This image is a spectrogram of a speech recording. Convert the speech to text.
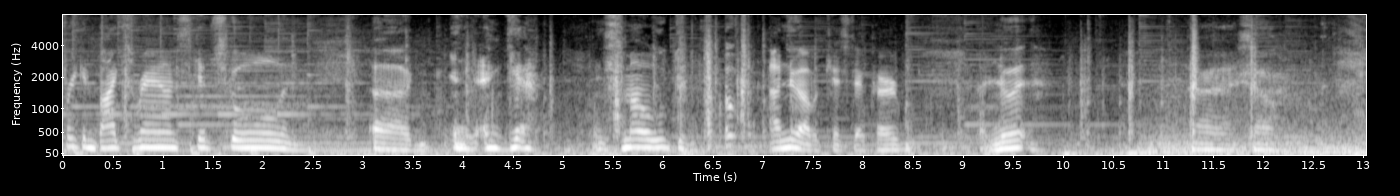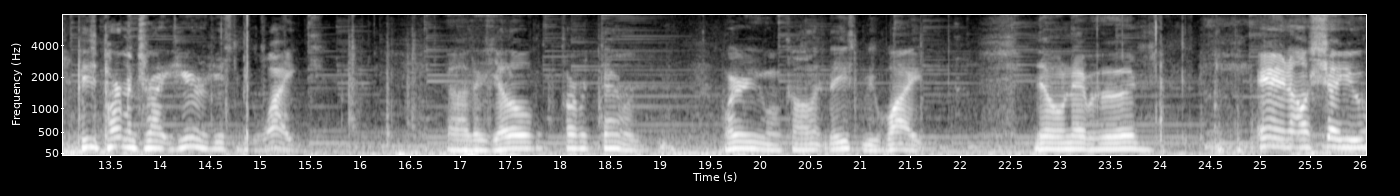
freaking bikes around, skipped school, and uh, and and and smoked. Oh, I knew I would catch that curb. I knew it. Alright, so these apartments right here used to be white. Uh, there's yellow apartments there, whatever you want to call it. They used to be white. Yellow neighborhood. And I'll show you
